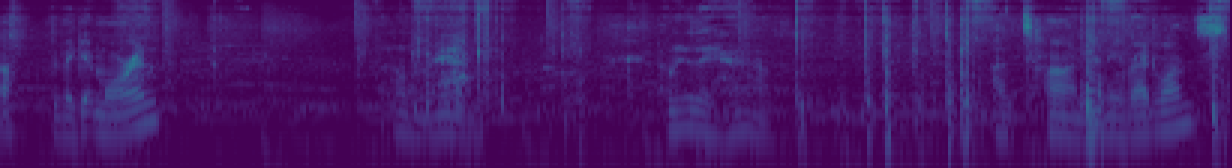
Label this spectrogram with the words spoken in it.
Oh, did they get more in? Oh man. How many do they have? A ton. Any red ones?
